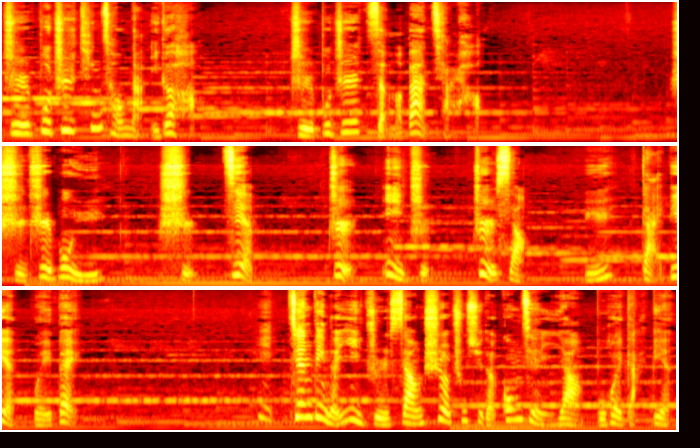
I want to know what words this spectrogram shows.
指不知听从哪一个好。只不知怎么办才好。矢志不渝，矢见志意志志向，于改变违背。意坚定的意志像射出去的弓箭一样不会改变，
